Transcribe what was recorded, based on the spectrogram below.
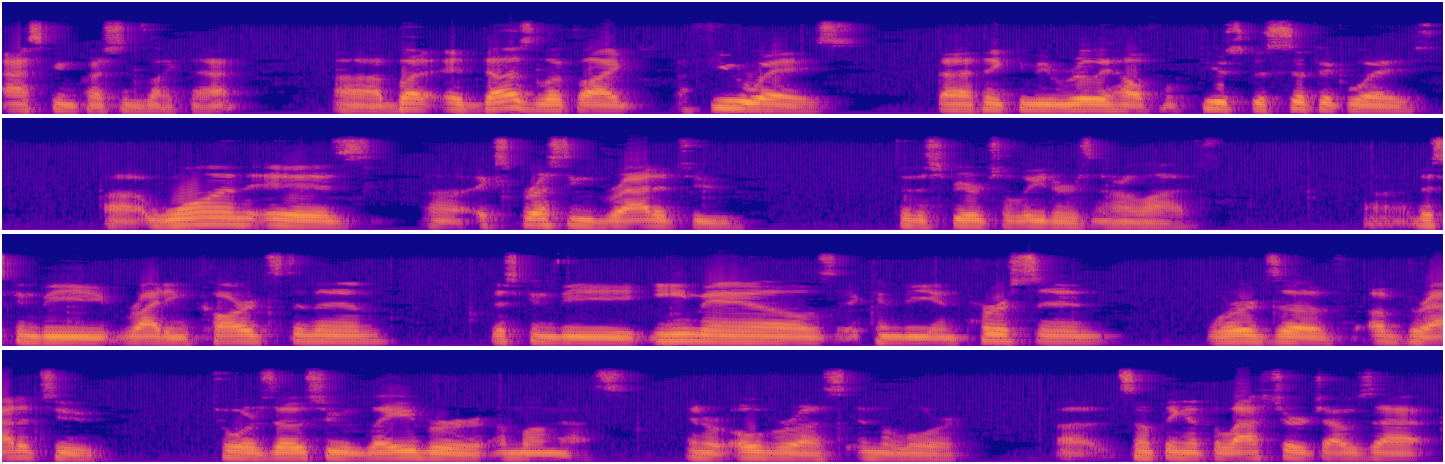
asking questions like that, uh, but it does look like a few ways that I think can be really helpful. A few specific ways uh, one is uh, expressing gratitude to the spiritual leaders in our lives. Uh, this can be writing cards to them, this can be emails, it can be in person, words of, of gratitude towards those who labor among us and are over us in the Lord. Uh, something at the last church I was at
